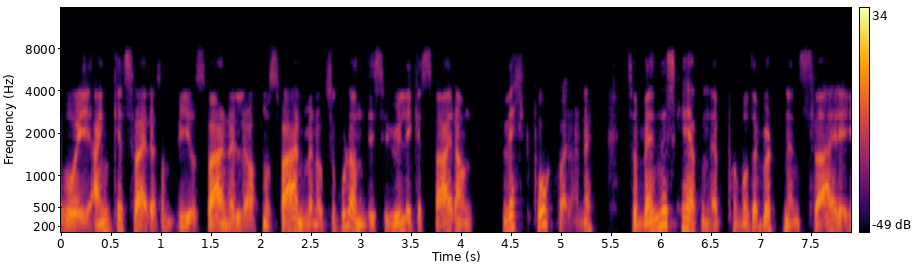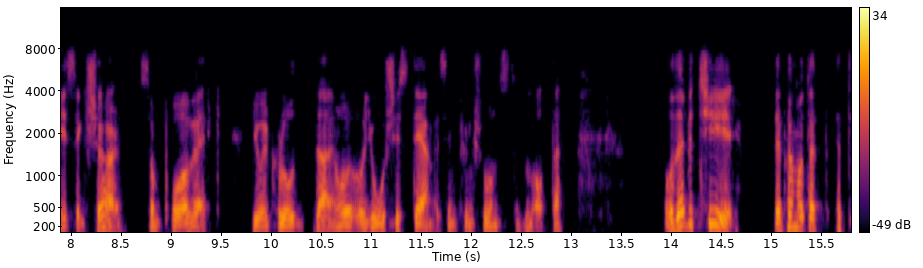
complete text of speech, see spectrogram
og i enkeltsfærer som biosfæren eller atmosfæren, men også hvordan disse ulike sfærene virker på hverandre. Så menneskeheten er på en måte blitt en sfære i seg sjøl som påvirker jordkloden og, og jordsystemet sin funksjonsmåte. Og Det betyr det er på en måte et, et,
